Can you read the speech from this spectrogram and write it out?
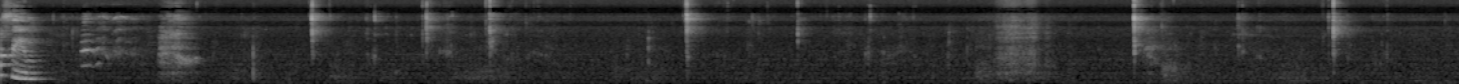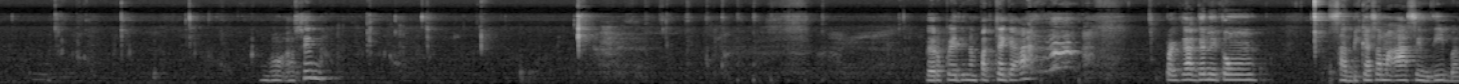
asim. Sobrang asim. Pero pwede ng pagtyagaan. Pagka ganitong sabi ka sa maasim, di ba?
